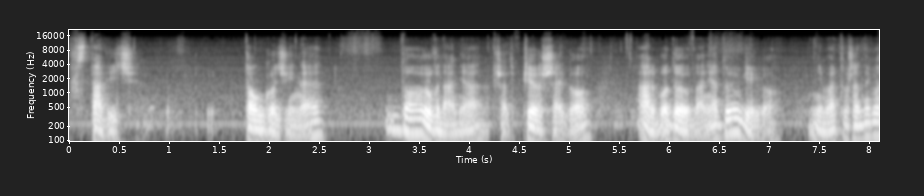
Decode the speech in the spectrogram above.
wstawić tą godzinę do równania na przykład pierwszego albo do równania drugiego. Nie ma tu żadnego,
